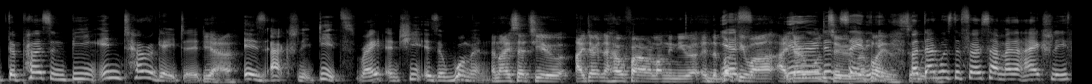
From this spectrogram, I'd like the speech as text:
the person being interrogated Yeah. is actually Dietz, right? And she is a woman. And I said to you, I don't know how far along in, you, in the book Yes, you are. I yeah, don't you want to say reply anything. this. But that was the first time I actually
